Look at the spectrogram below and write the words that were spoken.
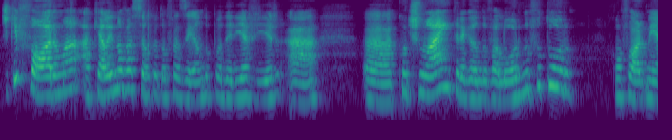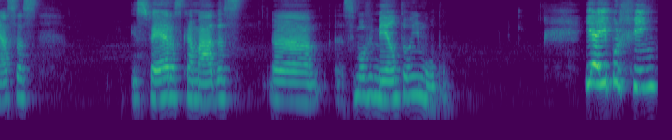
de que forma aquela inovação que eu estou fazendo poderia vir a, a, continuar entregando valor no futuro, conforme essas esferas, camadas uh, se movimentam e mudam. E aí, por fim,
